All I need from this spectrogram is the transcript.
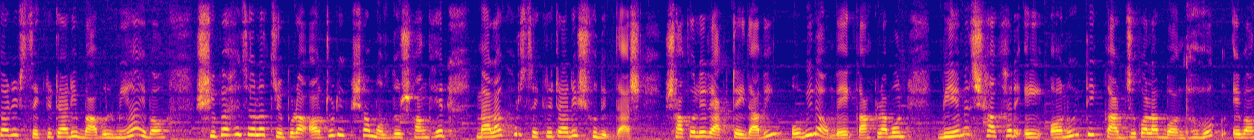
গাড়ির সেক্রেটারি বাবুল মিয়া এবং সিপাহীজলা ত্রিপুরা অটোরিকশা মজদুর সংঘের মেলাঘর সেক্রেটারি সুদীপ দাস। সকলের একটাই দাবি, অবিলম্বে কাঁকড়াবন বিএমএস শাখার এই অনৈতিক কার্যকলাপ বন্ধ হোক এবং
